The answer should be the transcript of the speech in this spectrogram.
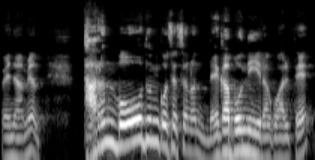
왜냐하면 다른 모든 곳에서는 내가 보니라고 할 때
